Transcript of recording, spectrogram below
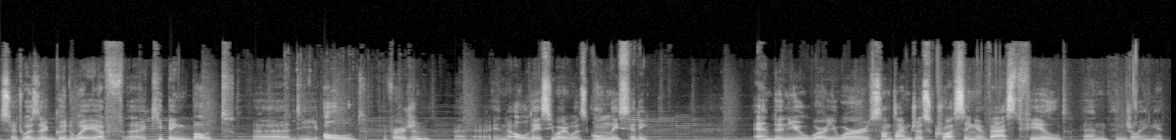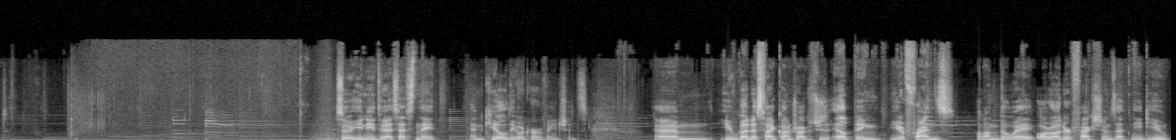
So it was a good way of uh, keeping both uh, the old version uh, in the old AC where it was only city, and the new where you were sometimes just crossing a vast field and enjoying it. So you need to assassinate and kill the Order of Ancients. Um, you've got a side contract which is helping your friends along the way or other factions that need you.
